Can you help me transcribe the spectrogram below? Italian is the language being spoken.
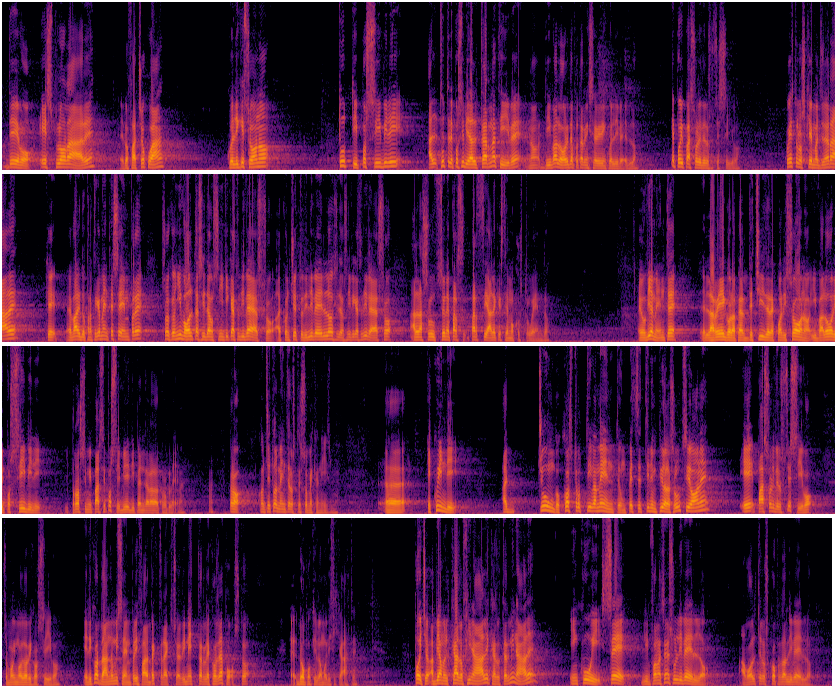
devo esplorare, e lo faccio qua, quelli che sono tutte le possibili alternative no, di valori da poter inserire in quel livello e poi passo al livello successivo. Questo è lo schema generale, che è valido praticamente sempre, solo che ogni volta si dà un significato diverso al concetto di livello, si dà un significato diverso alla soluzione parziale che stiamo costruendo. E ovviamente eh, la regola per decidere quali sono i valori possibili, i prossimi passi possibili, dipenderà dal problema. Eh? Però concettualmente è lo stesso meccanismo. Eh, e quindi aggiungo costruttivamente un pezzettino in più alla soluzione e passo al livello successivo, diciamo in modo ricorsivo, e ricordandomi sempre di fare backtrack, cioè rimettere le cose a posto eh, dopo che le ho modificate. Poi abbiamo il caso finale, il caso terminale, in cui se l'informazione sul livello, a volte lo scopro dal livello,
